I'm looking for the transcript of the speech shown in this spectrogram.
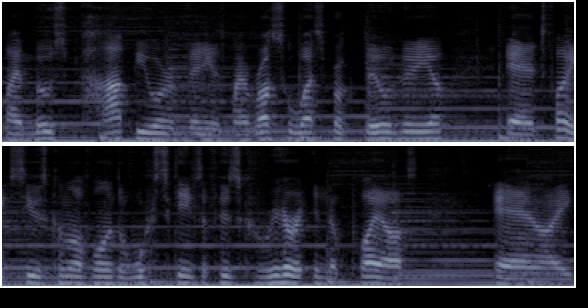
my most popular videos. My Russell Westbrook build video, and it's funny because he was coming off one of the worst games of his career in the playoffs, and like,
